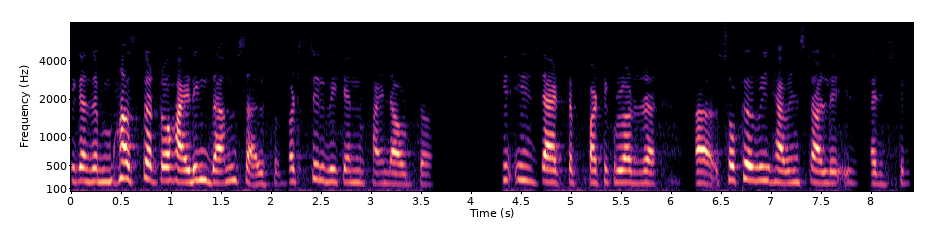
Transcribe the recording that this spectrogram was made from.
we can say master to hiding themselves but still we can find out is that particular software we have installed is legitimate.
